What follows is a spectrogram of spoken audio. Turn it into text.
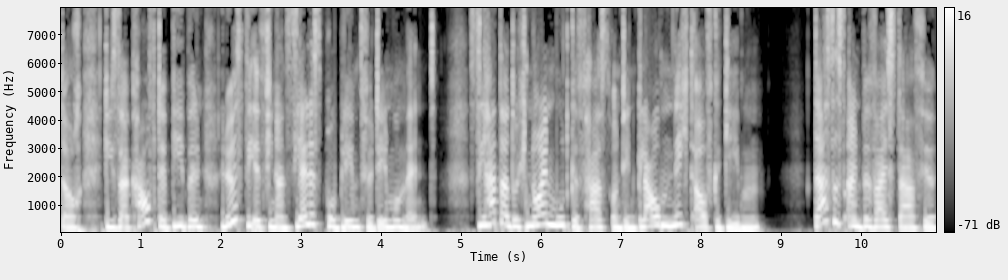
Doch dieser Kauf der Bibeln löste ihr finanzielles Problem für den Moment. Sie hat dadurch neuen Mut gefasst und den Glauben nicht aufgegeben. Das ist ein Beweis dafür,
